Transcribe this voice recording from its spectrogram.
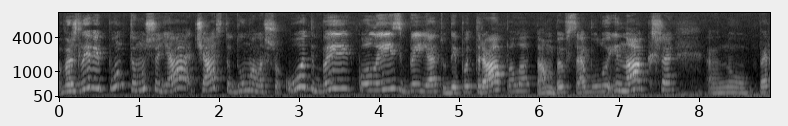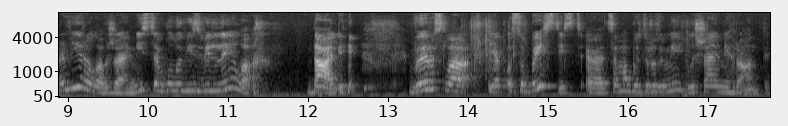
Важливий пункт, тому що я часто думала, що от би колись би я туди потрапила, там би все було інакше. Е, Ну, перевірила вже, місце в голові звільнила. Далі. Виросла як особистість, е, це, мабуть, зрозуміють лише емігранти.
